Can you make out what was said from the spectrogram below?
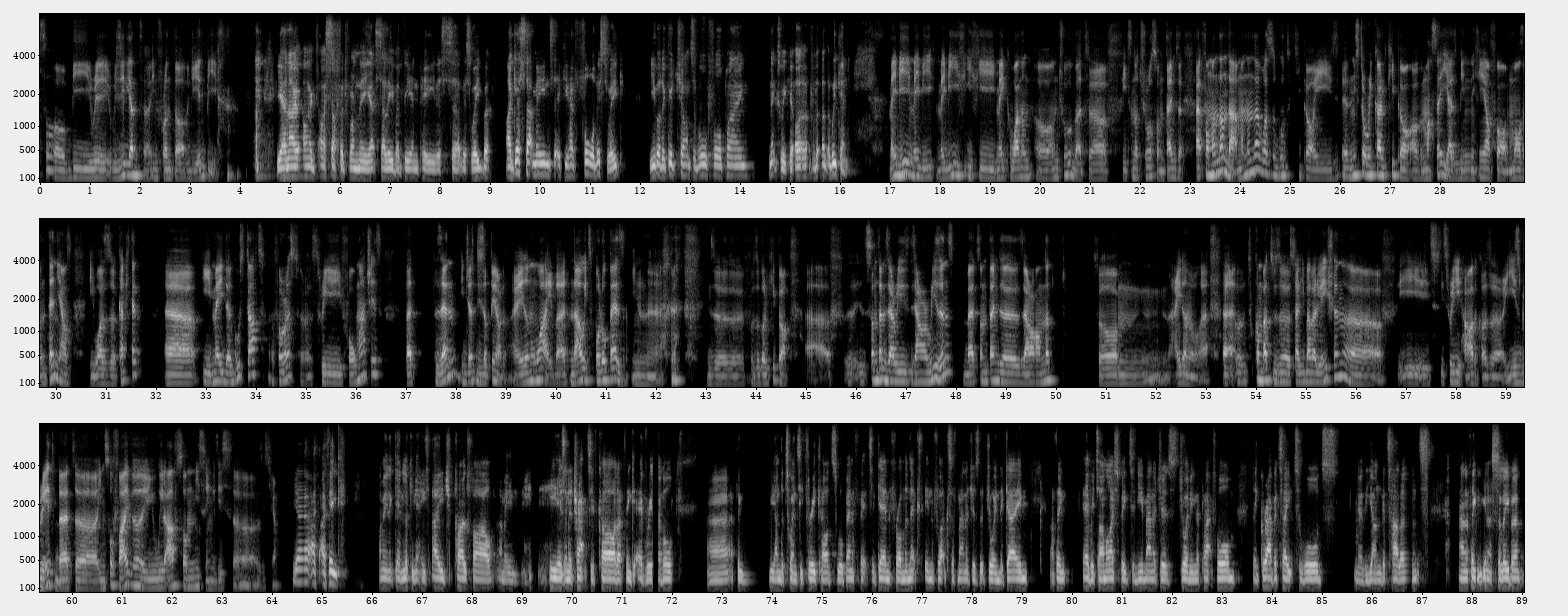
so be re resilient in front of DNP. yeah, no, I, I suffered from the uh, Saliba DNP this uh, this week, but I guess that means that if you had four this week, you got a good chance of all four playing next week uh, uh the, at the weekend. Maybe, maybe, maybe if, if he make one on, on two, but uh, it's not sure sometimes. Uh, for Mandanda, Mandanda was a good keeper. He's an historical keeper of Marseille. He has been here for more than 10 years. He was a captain uh, he made a good start for us, uh, three, four matches, but then he just disappeared. I don't know why, but now it's Pau Lopez in uh, in the for the goalkeeper. Uh, sometimes there is there are reasons, but sometimes uh, there are not. So um, I don't know. Uh, uh, to come back to the Saliba valuation, uh, it's it's really hard because uh, he's great, but uh, in SO5 uh, you will have some missing this this year. Yeah, I, I, think. I mean, again, looking at his age profile, I mean, he, he is an attractive card. I think at every level. I think the under 23 cards will benefit again from the next influx of managers that join the game. I think every time I speak to new managers joining the platform, they gravitate towards you know the younger talents, and I think you know Saliba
